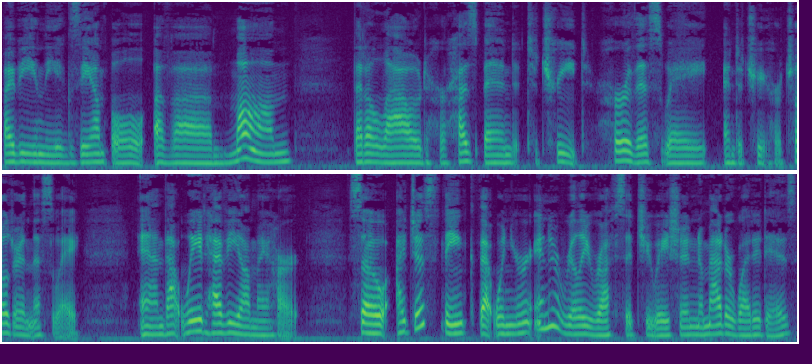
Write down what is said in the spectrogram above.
by being the example of a mom that allowed her husband to treat her this way and to treat her children this way. And that weighed heavy on my heart. So I just think that when you're in a really rough situation, no matter what it is,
